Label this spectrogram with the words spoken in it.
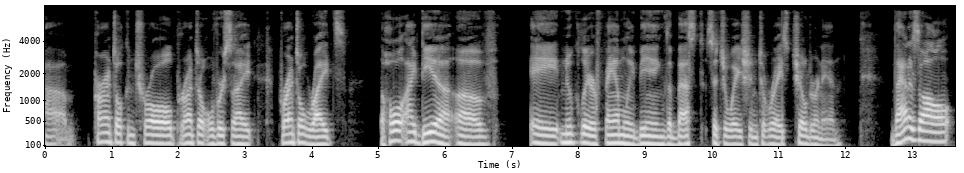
um, parental control, parental oversight, parental rights, the whole idea of a nuclear family being the best situation to raise children in. That is all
